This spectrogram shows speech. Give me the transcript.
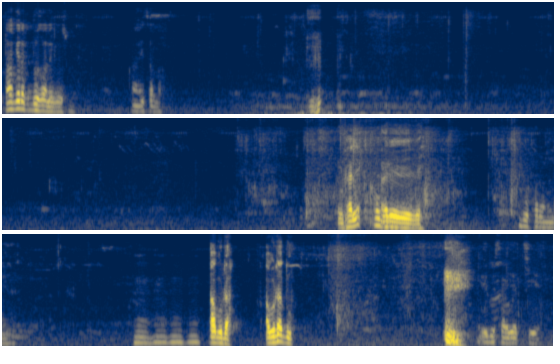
उठा के रख दो साले को उसमें। हाँ ऐसा ला उठा ले। अरे रे रे। वो खराब नहीं अब उठा। अब उठा तू। ये भी साइज़ अच्छी है।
